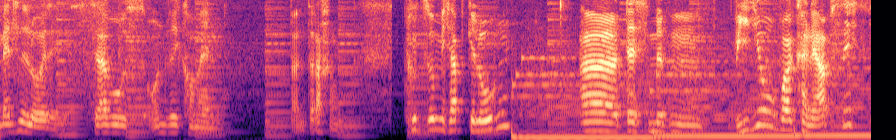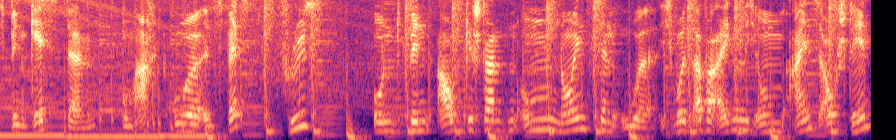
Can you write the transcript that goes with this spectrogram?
Metal Leute, Servus und willkommen beim Drachen. Kurzum, ich habe gelogen. Äh, das mit dem Video war keine Absicht. Ich bin gestern um 8 Uhr ins Bett, frühs, und bin aufgestanden um 19 Uhr. Ich wollte aber eigentlich um 1 aufstehen,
